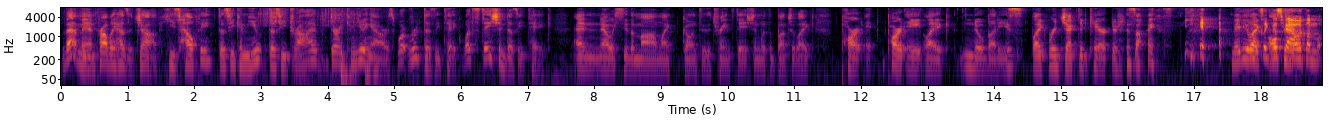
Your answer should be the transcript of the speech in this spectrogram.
That man probably has a job. He's healthy. Does he commute? Does he drive during commuting hours? What route does he take? What station does he take? And now we see the mom like going through the train station with a bunch of like part part eight like nobodies like rejected character designs. Yeah, maybe like, like alternate... this guy with the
